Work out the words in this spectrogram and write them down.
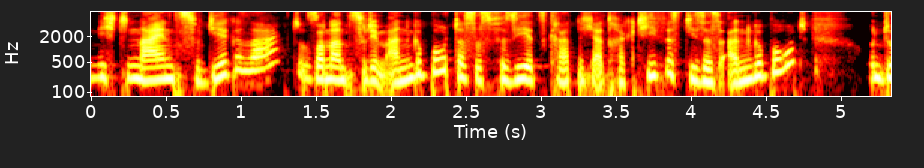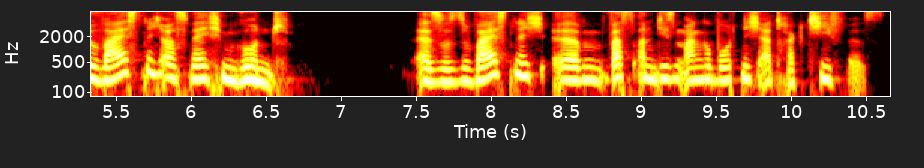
nicht Nein zu dir gesagt, sondern zu dem Angebot, dass es für sie jetzt gerade nicht attraktiv ist, dieses Angebot. Und du weißt nicht, aus welchem Grund. Also du weißt nicht, ähm, was an diesem Angebot nicht attraktiv ist.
